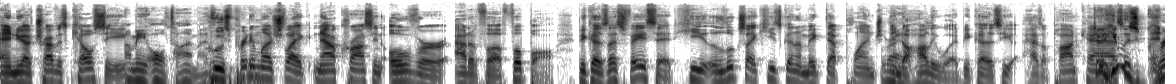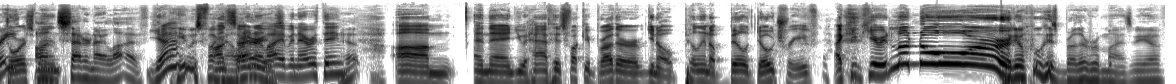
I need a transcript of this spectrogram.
And you have Travis Kelce, I mean, all time. I who's think. pretty much like now crossing over out of uh, football because let's face it, he it looks like he's gonna make that plunge Right. into Hollywood because he has a podcast. Dude, he was great on. Saturday Night Live. Yeah, he was fucking on Saturday Night. Live and everything. Yep. Um, and then you have his fucking brother, you know, peeling a Bill Dotrieve. I keep hearing Lenore. You know who his brother reminds me of?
